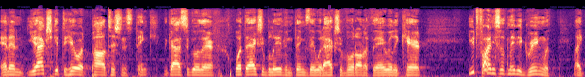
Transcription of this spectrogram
and then you actually get to hear what politicians think. The guys who go there, what they actually believe, and things they would actually vote on if they really cared. You'd find yourself maybe agreeing with like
